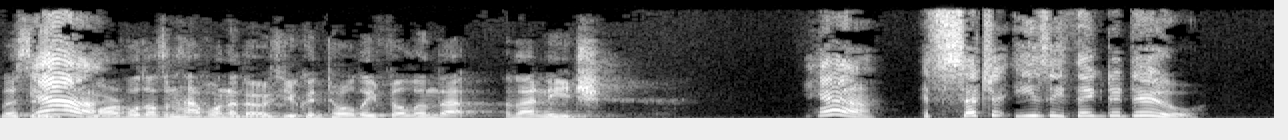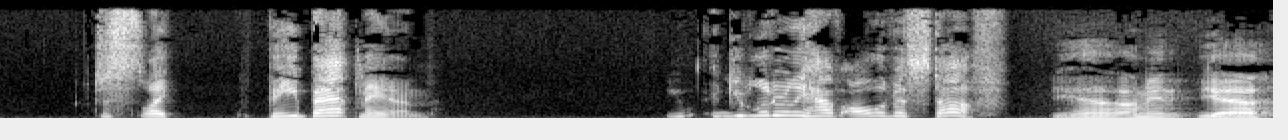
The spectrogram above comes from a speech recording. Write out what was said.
Listen, Yeah. Marvel doesn't have one of those. You could totally fill in that that niche. Yeah, it's such an easy thing to do. Just like be Batman. You you literally have all of his stuff. Yeah, I mean, yeah.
